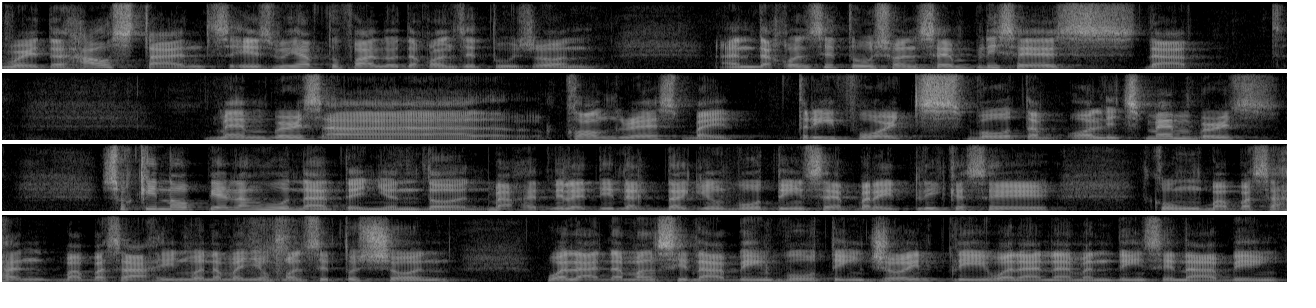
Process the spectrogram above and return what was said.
where the House stands is we have to follow the Constitution. And the Constitution simply says that members uh, Congress by three-fourths vote of all its members So kinopya lang ho natin yun doon. Bakit nila dinagdag yung voting separately? Kasi kung babasahan, babasahin mo naman yung konstitusyon, wala namang sinabing voting jointly, wala naman ding sinabing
